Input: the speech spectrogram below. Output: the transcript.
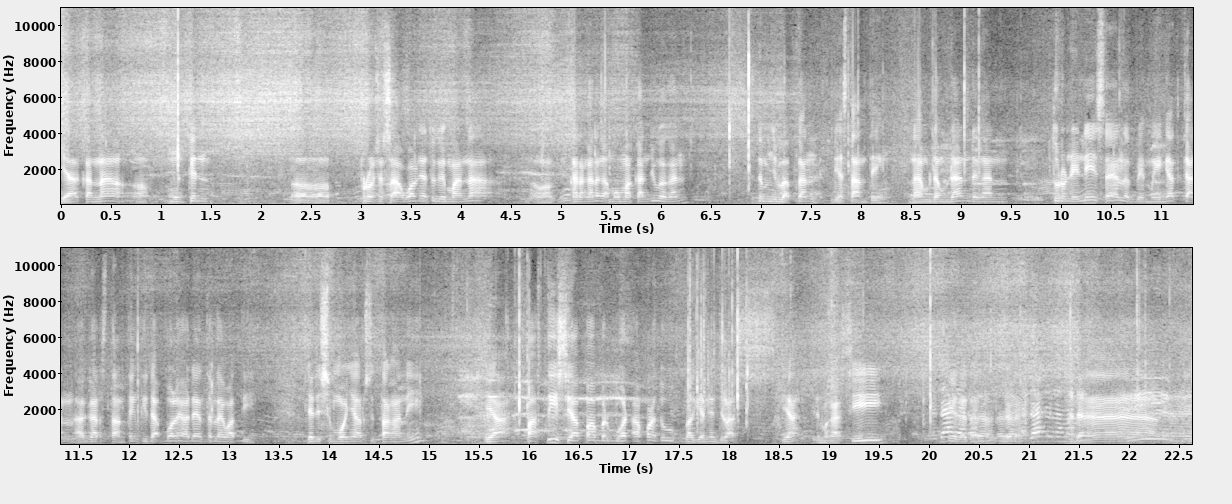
Ya karena eh, mungkin eh, proses awalnya itu gimana kadang-kadang nggak mau makan juga kan itu menyebabkan dia stunting. Nah mudah-mudahan dengan turun ini saya lebih mengingatkan agar stunting tidak boleh ada yang terlewati. Jadi semuanya harus ditangani. Ya pasti siapa berbuat apa itu bagiannya jelas. Ya terima kasih. Oke, dadah. Dadah. Dadah.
